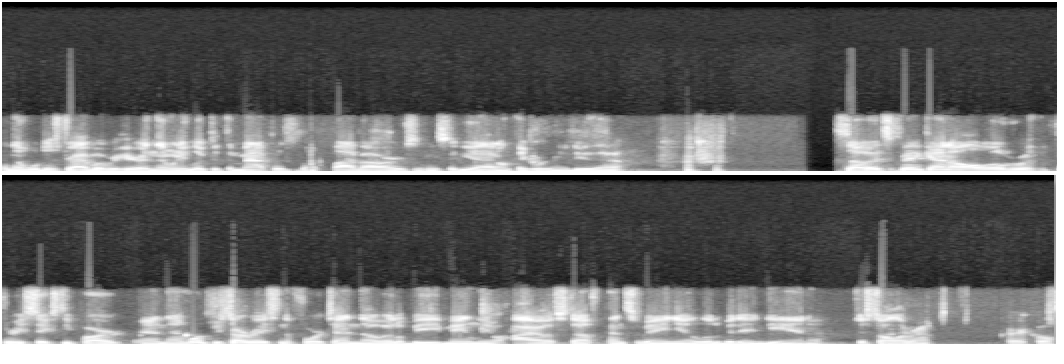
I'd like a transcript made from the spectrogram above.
and then we'll just drive over here. And then when he looked at the map, it was about five hours, and he said, "Yeah, I don't think we're going to do that." so it's been kind of all over with the 360 part, and then once we start racing the 410, though, it'll be mainly Ohio stuff, Pennsylvania, a little bit of Indiana, just all around. Very cool.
